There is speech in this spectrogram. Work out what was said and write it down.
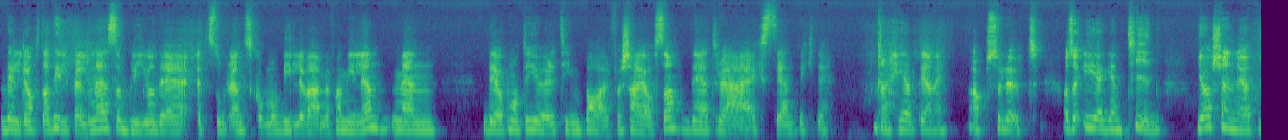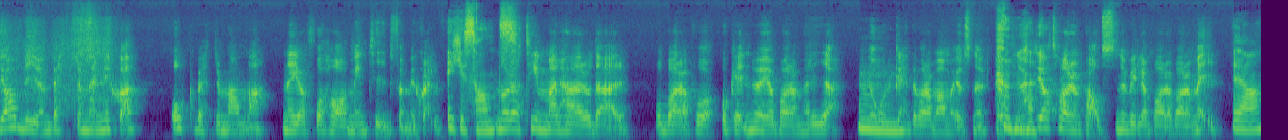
veldig ofte av tilfellene så blir jo det et stort ønske om å ville være med familien, men det å på en måte gjøre ting bare for seg også, det tror jeg er ekstremt viktig. Jeg er helt enig. Absolut. Altså egen tid. Jeg kjenner jo at jeg blir ju en bedre människa och bättre mamma när jag får ha min tid för mig själv. Ikke sant? Några timmar här och där och bara få, okej nu är jag bara Maria. Jag Mm. orkar inte vara mamma just nu. nu. Jag tar en paus, nu vill jag bara vara mig. Ja.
